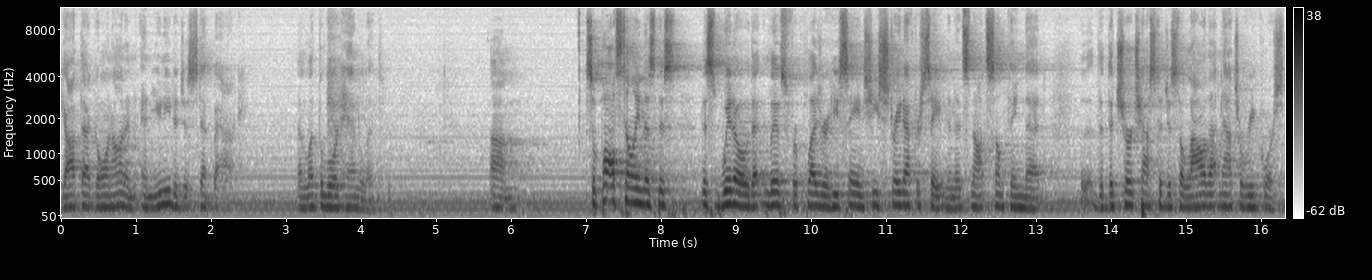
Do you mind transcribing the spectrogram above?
got that going on, and, and you need to just step back and let the Lord handle it. Um, so Paul's telling us this, this widow that lives for pleasure, he's saying she's straight after Satan, and it's not something that the, the church has to just allow that natural recourse.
